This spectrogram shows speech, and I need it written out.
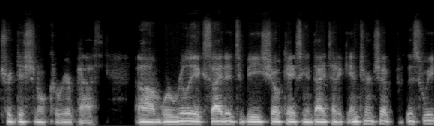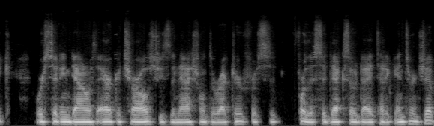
traditional career path. Um, we're really excited to be showcasing a dietetic internship this week. We're sitting down with Erica Charles. She's the national director for, for the Sodexo dietetic internship.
